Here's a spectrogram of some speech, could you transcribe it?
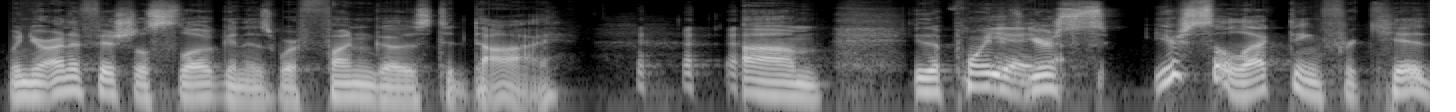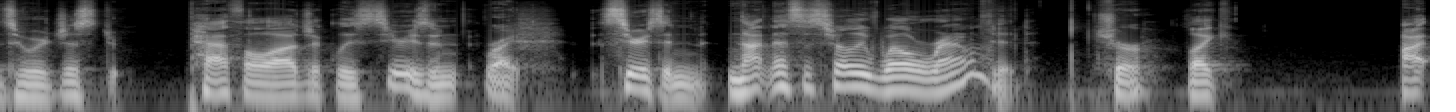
When your unofficial slogan is where fun goes to die, um, the point yeah, is you're yeah. you're selecting for kids who are just pathologically serious and right serious and not necessarily well rounded. Sure, like I,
